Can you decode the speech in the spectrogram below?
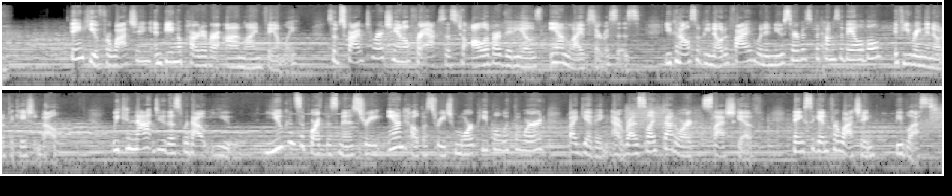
Thank you for watching and being a part of our online family. Subscribe to our channel for access to all of our videos and live services. You can also be notified when a new service becomes available if you ring the notification bell. We cannot do this without you. You can support this ministry and help us reach more people with the word by giving at reslife.org/give. Thanks again for watching. Be blessed.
